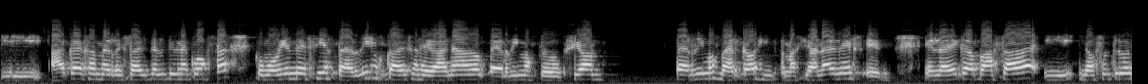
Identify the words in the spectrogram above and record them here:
Y acá déjame resaltarte una cosa, como bien decías, perdimos cabezas de ganado, perdimos producción, perdimos mercados internacionales en, en la década pasada y nosotros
